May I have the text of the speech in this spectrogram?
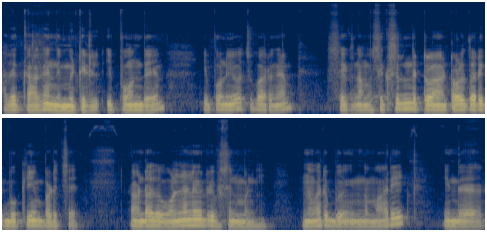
அதுக்காக இந்த மெட்டீரியல் இப்போ வந்து இப்போ ஒன்று யோசிச்சு பாருங்கள் சிக்ஸ் நம்ம சிக்ஸ்த்துலேருந்து டுவெ டுவெல்த் வரைக்கும் புக்கையும் படித்தேன் ரெண்டாவது ஒன்லைன் ரிவிஷன் பண்ணி இந்த மாதிரி பு- இந்த மாதிரி இந்த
